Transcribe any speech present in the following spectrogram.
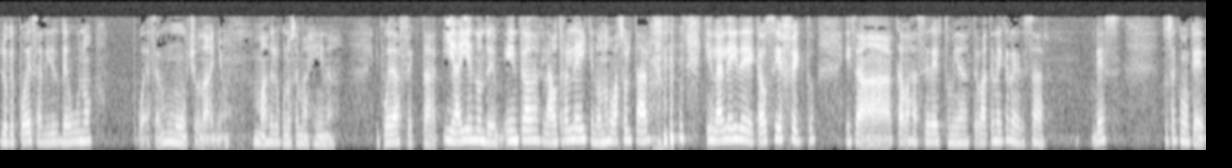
lo que puede salir de uno puede hacer mucho daño, más de lo que uno se imagina y puede afectar. Y ahí es donde entra la otra ley que no nos va a soltar, que es la ley de causa y efecto. Y dice, ah, acabas de hacer esto, mira, te va a tener que regresar. ¿Ves? Entonces como que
